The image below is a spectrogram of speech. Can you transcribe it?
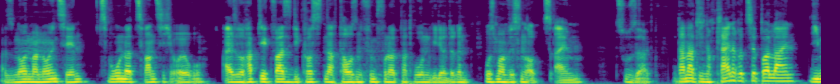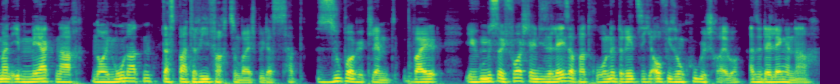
also 9 x 19, 220 Euro. Also habt ihr quasi die Kosten nach 1500 Patronen wieder drin. Muss man wissen, ob es einem zusagt. Dann hatte ich noch kleinere Zipperlein, die man eben merkt nach neun Monaten. Das Batteriefach zum Beispiel, das hat super geklemmt, weil ihr müsst euch vorstellen, diese Laserpatrone dreht sich auf wie so ein Kugelschreiber, also der Länge nach.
